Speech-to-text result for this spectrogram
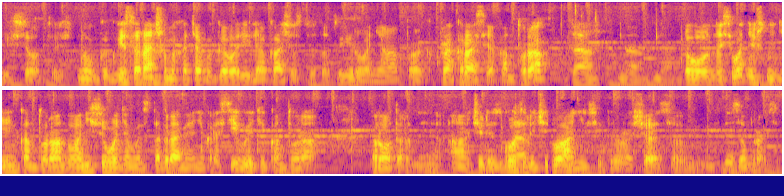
и все. То есть, ну, как, если раньше мы хотя бы говорили о качестве татуирования, о прокрасе, о контурах, да, да, да. то на сегодняшний день контура, ну, они сегодня в Инстаграме, они красивые, эти контура, роторные, а через год да. или через два они все превращаются в безобразие.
